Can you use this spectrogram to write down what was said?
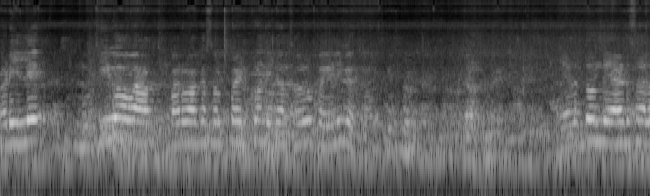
ನೋಡಿ, ಇಲ್ಲಿ ಜೀವ ಬರುವಾಗ ಸ್ವಲ್ಪ ಇಟ್ಕೊಂಡು ಇದನ್ನು ಸ್ವಲ್ಪ ಎಳಿಬೇಕು. ಎಳೆದೊಂದು ಎರಡು ಸಲ.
